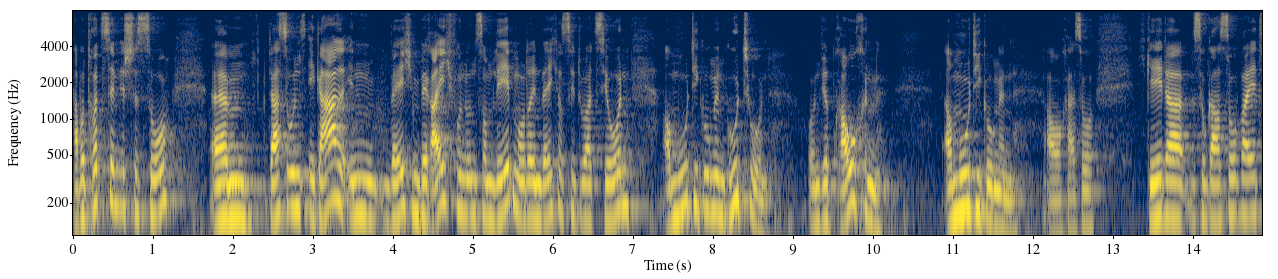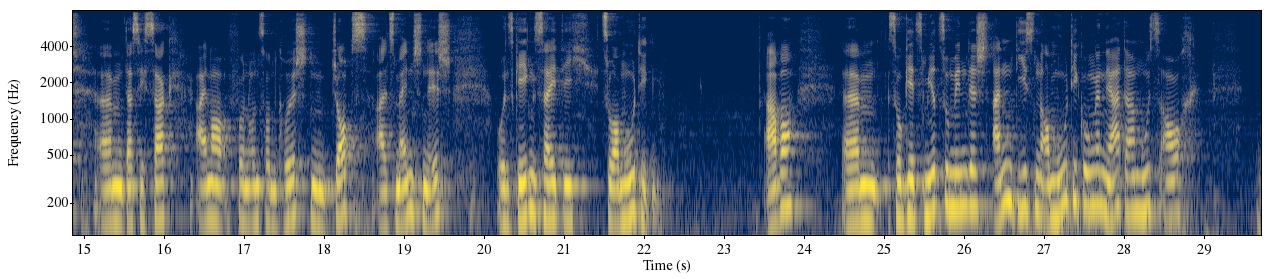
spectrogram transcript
Aber trotzdem ist es so, ähm, dass uns, egal in welchem Bereich von unserem Leben oder in welcher Situation, Ermutigungen gut tun. Und wir brauchen Ermutigungen auch. Also ich gehe da sogar so weit, ähm, dass ich sage, einer von unseren größten Jobs als Menschen ist, uns gegenseitig zu ermutigen. Aber ähm, so geht es mir zumindest an diesen Ermutigungen, ja, da muss auch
